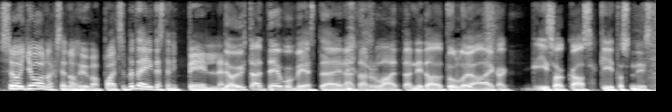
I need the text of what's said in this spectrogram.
Se on Joonaksen on hyvä, paitsi mä tein itsestäni pellen. Joo, yhtään Teuvo viestejä ei enää tarvitse laittaa. Niitä on tullut jo aika iso kasa. Kiitos niistä.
